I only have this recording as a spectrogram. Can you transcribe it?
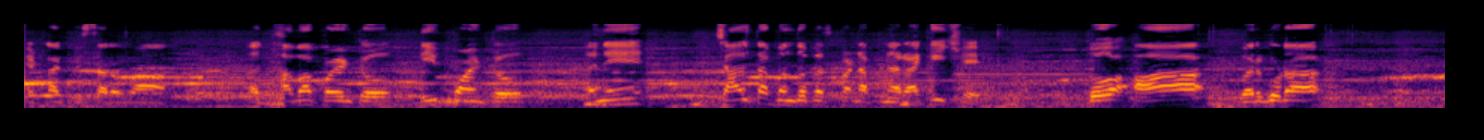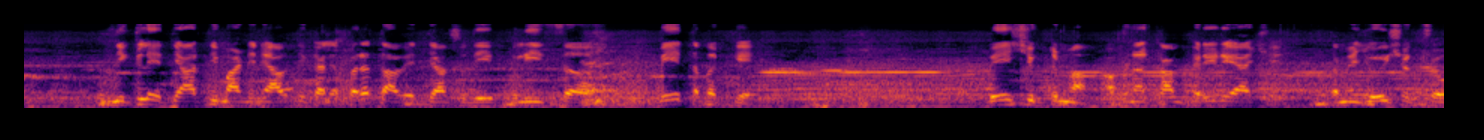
કેટલાક વિસ્તારોમાં ધાવા પોઈન્ટો ડીપ પોઈન્ટો અને ચાલતા બંદોબસ્ત પણ આપણે રાખી છે. તો આ વરઘોડા નીકળે ત્યારથી માંડીને આવતીકાલે પરત આવે ત્યાં સુધી પોલીસ બે તબક્કે બે શિફ્ટમાં આપણા કામ કરી રહ્યા છે. તમે જોઈ શકશો,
